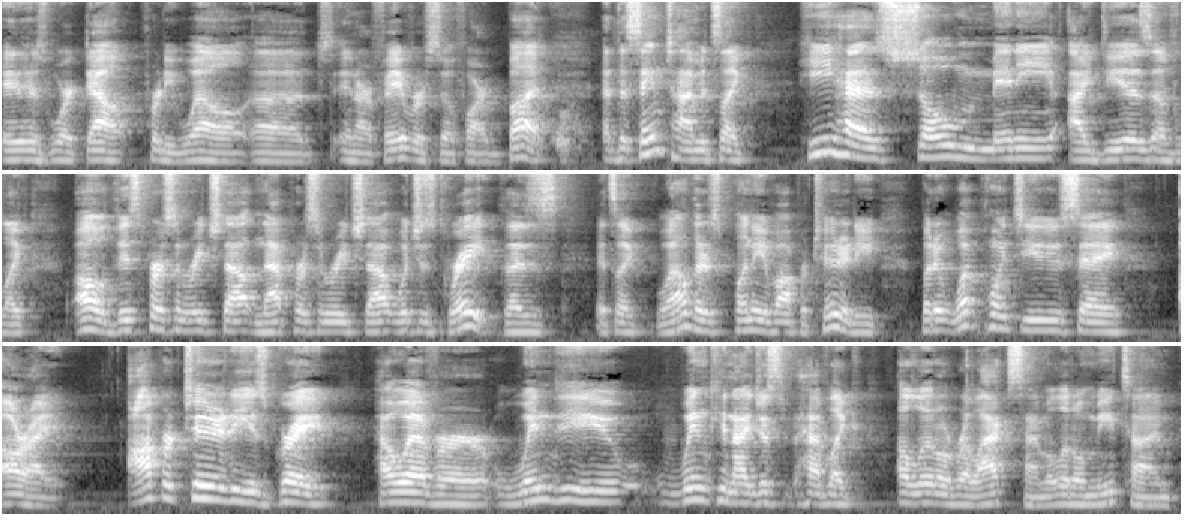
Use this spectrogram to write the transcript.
it has worked out pretty well uh, in our favor so far. But at the same time, it's like he has so many ideas of like, oh, this person reached out and that person reached out, which is great because it's like, well, there's plenty of opportunity. But at what point do you say, all right, opportunity is great. However, when do you, when can I just have like a little relax time, a little me time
